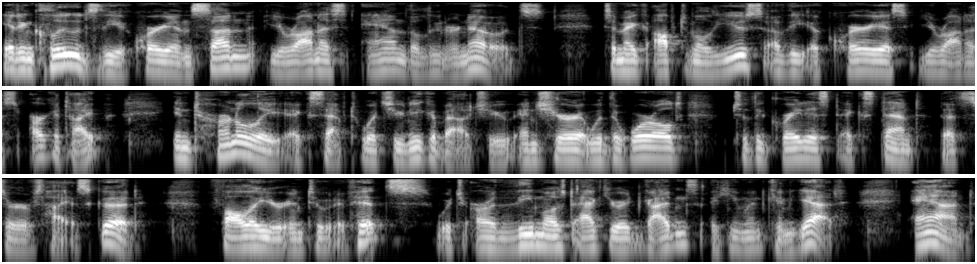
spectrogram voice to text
It includes the Aquarian Sun, Uranus, and the lunar nodes. To make optimal use of the Aquarius Uranus archetype, internally accept what's unique about you and share it with the world to the greatest extent that serves highest good. Follow your intuitive hits, which are the most accurate guidance a human can get, and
